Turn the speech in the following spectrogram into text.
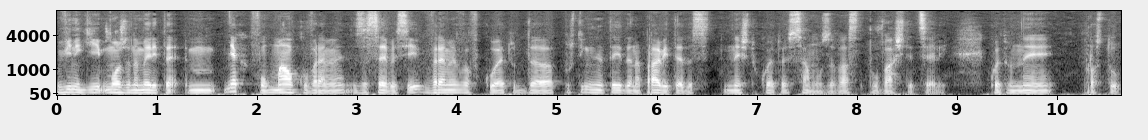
винаги може да намерите някакво малко време за себе си, време в което да постигнете и да направите нещо, което е само за вас по вашите цели, което не е просто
